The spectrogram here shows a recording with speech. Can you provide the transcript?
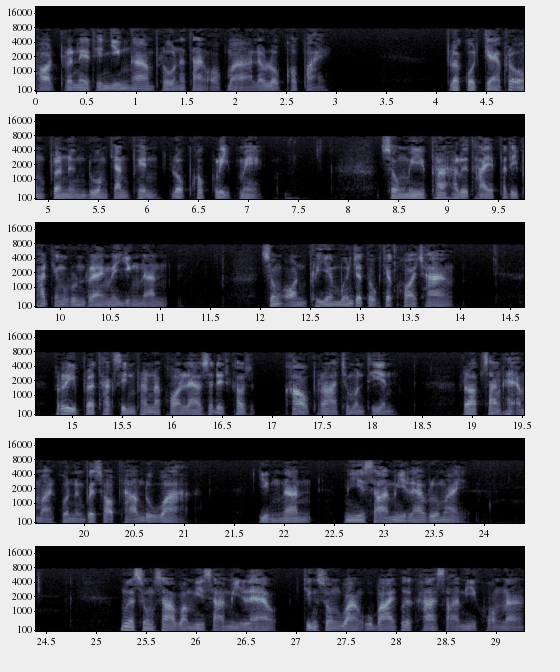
ทอดพระเนตรเห็นหญิงงามโผล่หน้าต่างออกมาแล้วหลบเข้าไป ปรากฏแก่พระองค์ประหนึ่งดวงจันทร์เพนหลบเข้ากลีบเมฆทรงมีพระหฤทัยปฏิพัทธ์อย่างรุนแรงในหญิงนั้น ทรงอ่อนเพลียเหมือนจะตกจากคอช้าง รีบประทักษิณพระนครแล้วเสด็จเข้าเข้าพระราชมณฑียนรับสั่งให้อมาตย์คนหนึ่งไปสอบถามดูว่าหญิงนั้นมีสามีแล้วหรือไม่ เมื่อทรงทราบว่ามีสามีแล้ว จึงทรงวางอุบายเพื่อฆ่าสามีของนาง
